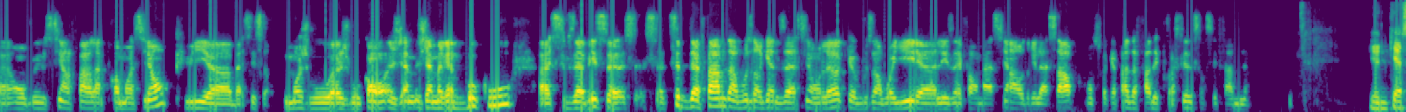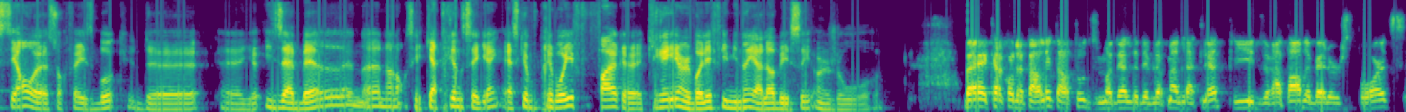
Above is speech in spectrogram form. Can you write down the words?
Euh, on veut aussi en faire la promotion. Puis, euh, ben, c'est ça. Moi, je vous, je vous j'aimerais beaucoup, euh, si vous avez ce, type de femmes dans vos organisations-là, que vous envoyez les informations à Audrey Lassard pour qu'on soit capable de faire des profils sur ces femmes-là. Il y a une question sur Facebook de il y a Isabelle. Non, non, non c'est Catherine Séguin. Est-ce que vous prévoyez faire créer un volet féminin à l'ABC un jour? Bien, quand on a parlé tantôt du modèle de développement de l'athlète puis du rapport de Better Sports,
